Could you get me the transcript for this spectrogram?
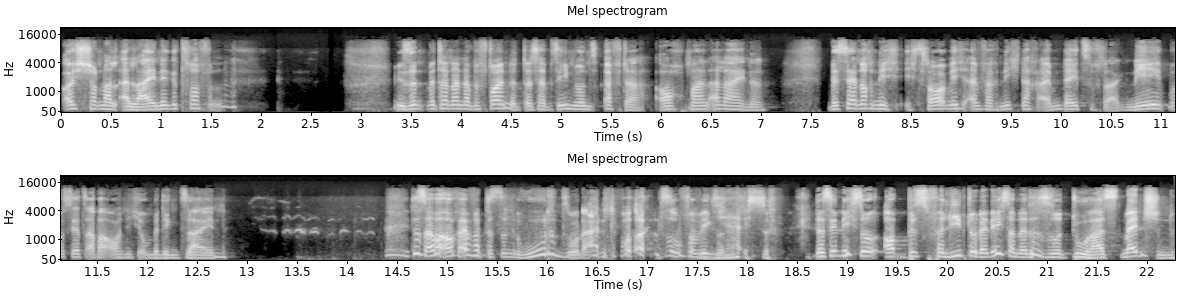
euch schon mal alleine getroffen? Wir sind miteinander befreundet, deshalb sehen wir uns öfter, auch mal alleine. Bisher noch nicht. Ich traue mich einfach nicht nach einem Date zu fragen. Nee, muss jetzt aber auch nicht unbedingt sein. Das ist aber auch einfach, das ist so eine Hurensohn-Antwort. So von wegen so. Ja, ist so. Das ist ja nicht so, ob bist verliebt oder nicht, sondern das ist so, du hast Menschen.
